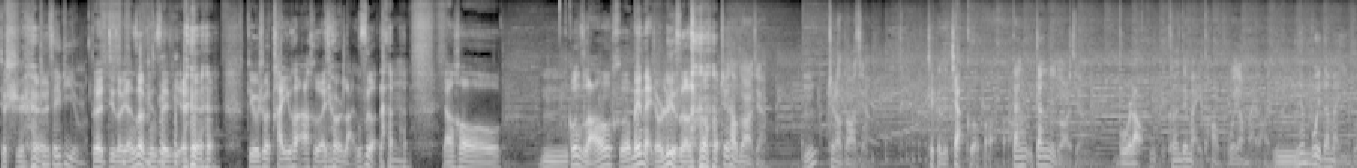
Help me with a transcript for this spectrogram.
就是 拼 CP 是吗？对底座颜色拼 CP，比如说太一和阿和就是蓝色的，嗯，然后嗯，公子郎和美美就是绿色的。这 套多少钱？嗯，这套多少钱？这个的价格吧，单单个多少钱？不知道，可能得买一套，不过要买的话，嗯应该不会单买一个。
